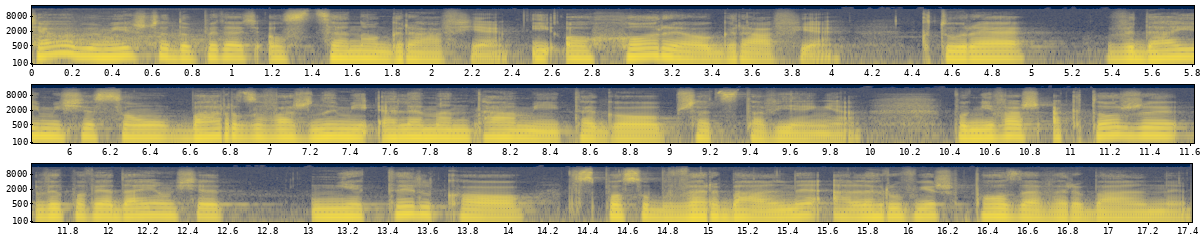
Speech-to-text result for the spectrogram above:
Chciałabym jeszcze dopytać o scenografię i o choreografię, które wydaje mi się są bardzo ważnymi elementami tego przedstawienia, ponieważ aktorzy wypowiadają się nie tylko w sposób werbalny, ale również pozawerbalny.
